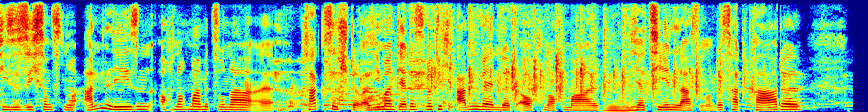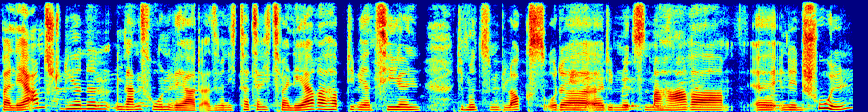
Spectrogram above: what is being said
die sie sich sonst nur anlesen, auch nochmal mit so einer äh, Praxisstimme, also jemand, der das wirklich anwendet, auch nochmal mhm. sich erzählen lassen. Und das hat gerade bei Lehramtsstudierenden einen ganz hohen Wert. Also wenn ich tatsächlich zwei Lehrer habe, die mir erzählen, die nutzen Blogs oder äh, die nutzen Mahara äh, in den Schulen,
